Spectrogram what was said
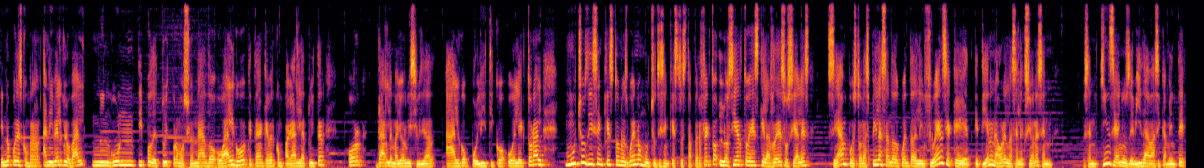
que no puedes comprar a nivel global ningún tipo de tweet promocionado o algo que tenga que ver con pagarle a Twitter por darle mayor visibilidad a algo político o electoral. Muchos dicen que esto no es bueno, muchos dicen que esto está perfecto. Lo cierto es que las redes sociales se han puesto las pilas, se han dado cuenta de la influencia que, tienen ahora en las elecciones en, pues en 15 años de vida básicamente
